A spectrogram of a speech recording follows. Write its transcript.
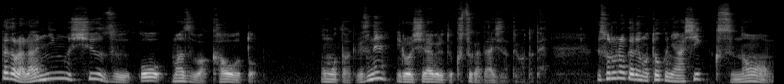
だからランニングシューズをまずは買おうと思ったわけですね。いろいろ調べると靴が大事だということで。でその中でも特にアシックスの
